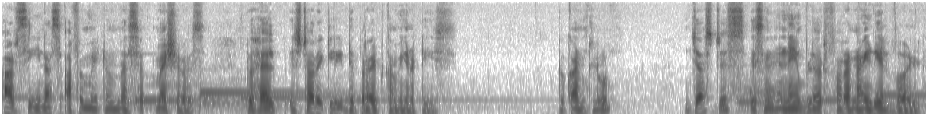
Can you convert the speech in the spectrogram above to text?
are seen as affirmative mes- measures to help historically deprived communities. To conclude, justice is an enabler for an ideal world.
